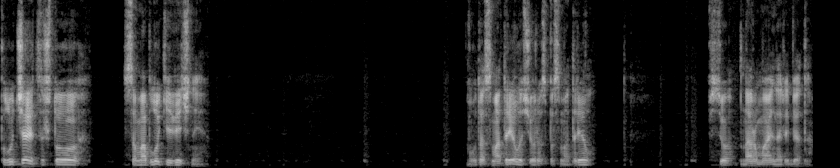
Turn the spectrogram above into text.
Получается, что самоблоки вечные. Вот осмотрел, еще раз посмотрел. Все нормально, ребята.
